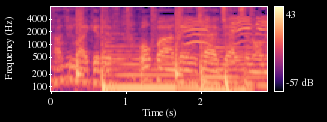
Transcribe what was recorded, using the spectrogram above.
How'd you like it if both our names had Jackson on?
